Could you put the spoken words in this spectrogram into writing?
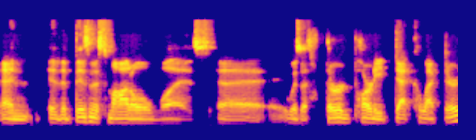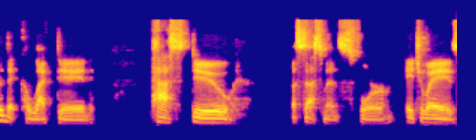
And the business model was uh, was a third party debt collector that collected past due assessments for HOAs,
